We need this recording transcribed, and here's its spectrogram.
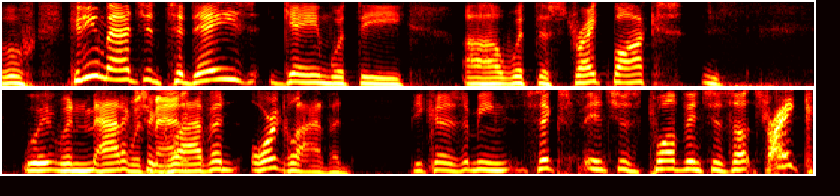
Oof. Can you imagine today's game with the uh, with the strike box when, when Maddux With or Maddux? Glavine or Glavine? Because I mean, six inches, twelve inches out, strike.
